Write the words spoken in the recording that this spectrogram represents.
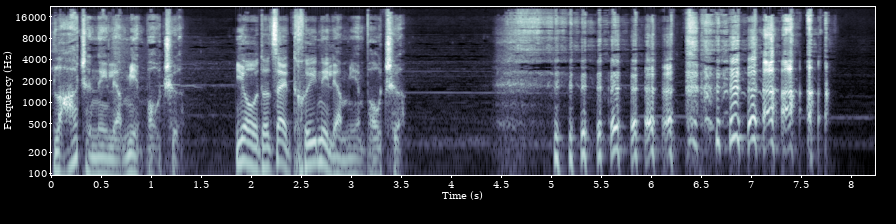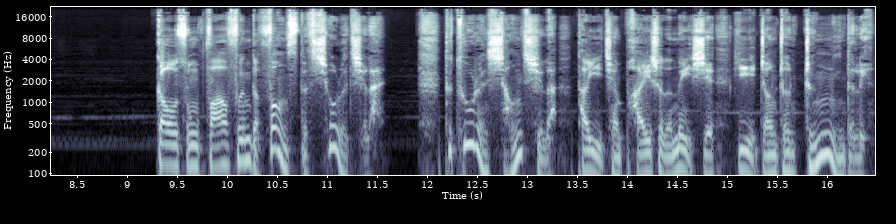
拉着那辆面包车，有的在推那辆面包车。高松发疯的、放肆的笑了起来，他突然想起了他以前拍摄的那些一张张狰狞的脸，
